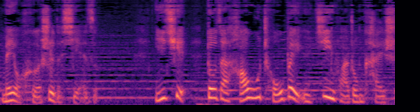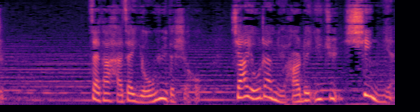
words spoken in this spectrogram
没有合适的鞋子。一切都在毫无筹备与计划中开始。在他还在犹豫的时候，加油站女孩的一句信念，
